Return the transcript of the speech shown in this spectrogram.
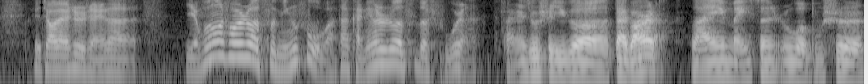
这教练是谁呢？也不能说热刺名宿吧，但肯定是热刺的熟人，反正就是一个带班的。莱梅森，如果不是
